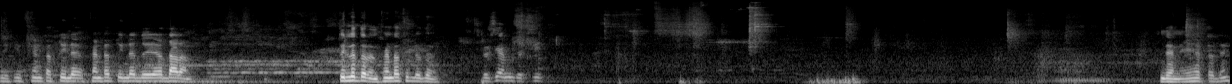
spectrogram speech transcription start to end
দেখি ফ্যানটা তুলে ফ্যানটা তুলে ধরে দাঁড়ান। তুলে ধরেন ফ্যানটা তুলে ধরেন। আমি দেখছি। দেন এই হাতটা দেন।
